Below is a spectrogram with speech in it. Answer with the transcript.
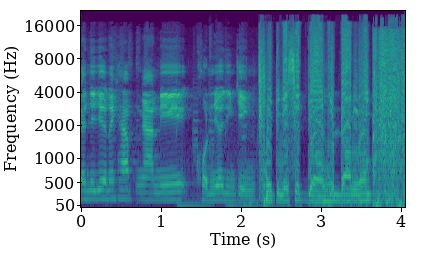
กันเยอะๆนะครับ งานนี้คนเยอะจริงๆผมจะไปซิดโยคุณดองครับ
